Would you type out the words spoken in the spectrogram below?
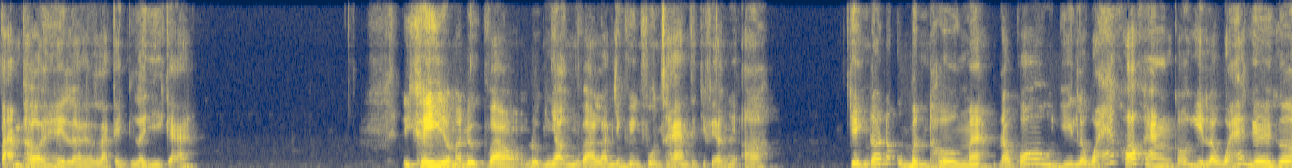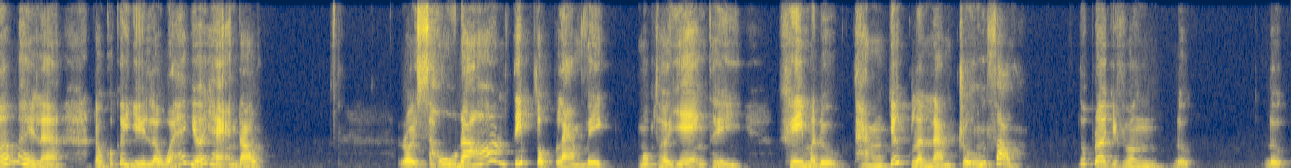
tạm thời hay là là cái là gì cả. Thì khi mà được vào được nhận vào làm nhân viên full-time thì chị phải nói, ờ, chuyện đó nó cũng bình thường mà, đâu có gì là quá khó khăn, có gì là quá ghê gớm, hay là đâu có cái gì là quá giới hạn đâu. Rồi sau đó tiếp tục làm việc một thời gian thì khi mà được thăng chức lên làm trưởng phòng, lúc đó chị Vân được được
